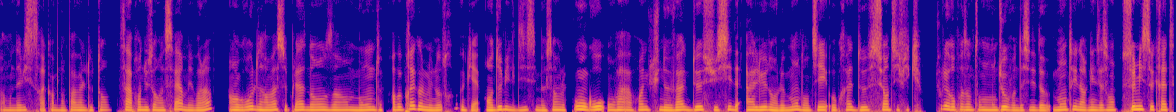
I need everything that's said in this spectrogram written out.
à mon avis, ce sera comme dans pas mal de temps. Ça va prendre du temps à se faire, mais voilà. En gros, le drama se place dans un monde à peu près comme le nôtre, ok, en 2010, il me semble, où en gros, on va apprendre qu'une vague de suicides a lieu dans le monde entier auprès de scientifiques tous les représentants mondiaux vont décider de monter une organisation semi-secrète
